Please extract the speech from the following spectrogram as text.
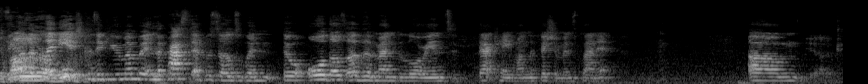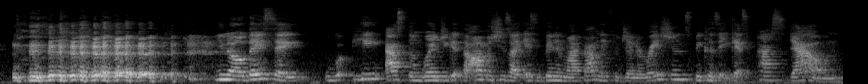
If Because of lineage. Because if you remember in the past episodes when there were all those other Mandalorians that came on the Fisherman's Planet, um, you know, they say he asked them, "Where'd you get the armor?" She's like, "It's been in my family for generations because it gets passed down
